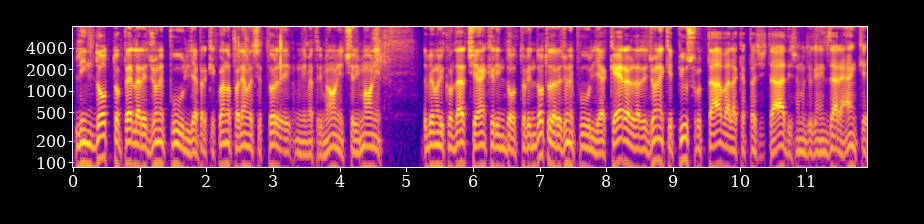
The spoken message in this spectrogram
l'indotto per la regione Puglia, perché quando parliamo del settore dei, dei matrimoni e cerimonie dobbiamo ricordarci anche l'indotto. L'indotto della regione Puglia, che era la regione che più sfruttava la capacità diciamo, di organizzare anche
